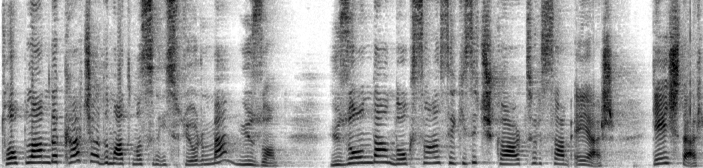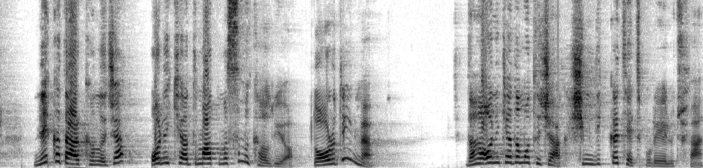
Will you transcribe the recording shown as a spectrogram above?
Toplamda kaç adım atmasını istiyorum ben? 110. 110'dan 98'i çıkartırsam eğer gençler ne kadar kalacak? 12 adım atması mı kalıyor? Doğru değil mi? Daha 12 adım atacak. Şimdi dikkat et buraya lütfen.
